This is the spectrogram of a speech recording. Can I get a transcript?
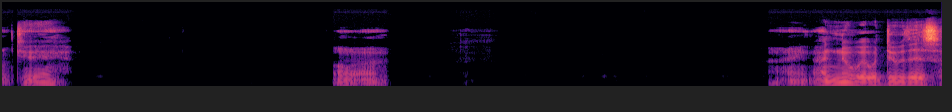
Okay. Hold on. I, I knew it would do this.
